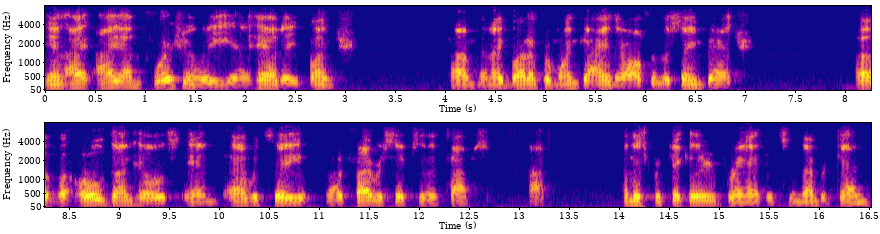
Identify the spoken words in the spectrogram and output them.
And I I unfortunately uh, had a bunch, um, and I bought them from one guy, and they're all from the same batch of uh, old Dunhills, and I would say about five or six of the tops top. On this particular brand, it's the number ten,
